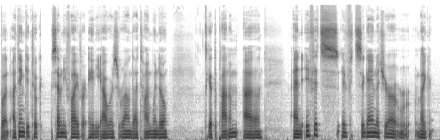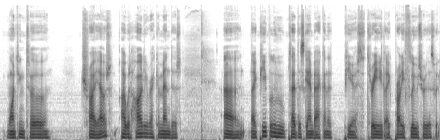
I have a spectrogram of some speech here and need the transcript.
But I think it took 75 or 80 hours around that time window to get the platinum. Uh, and if it's if it's a game that you're like wanting to try out, I would highly recommend it. Uh, like people who played this game back in the PS3, like probably flew through this with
